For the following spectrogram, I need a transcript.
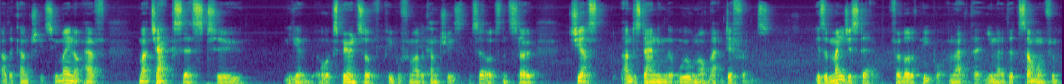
other countries who may not have much access to you know, or experience of people from other countries themselves. And so just understanding that we're not that different is a major step for a lot of people. And that, that you know, that someone from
